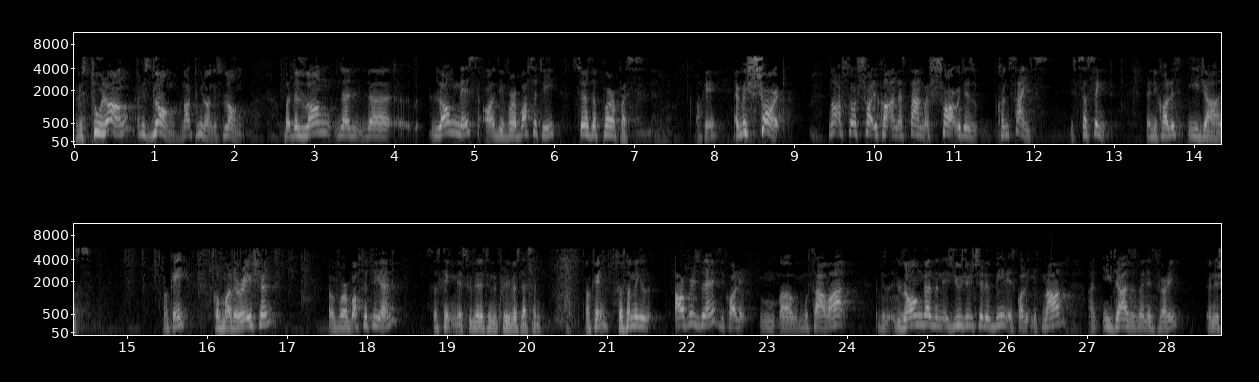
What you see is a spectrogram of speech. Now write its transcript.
If it's too long, if it's long, not too long, it's long. But the long, the, the longness or the verbosity serves the purpose. Okay? If it's short, not so short you can't understand, but short which is concise, it's succinct, then you call this ijaz. Okay? So moderation, verbosity and succinctness. We did it in the previous lesson. Okay? So something is average length, you call it uh, musawat. If it's longer than it usually should have been, it's called itnab. And ijaz is when it's very when it's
